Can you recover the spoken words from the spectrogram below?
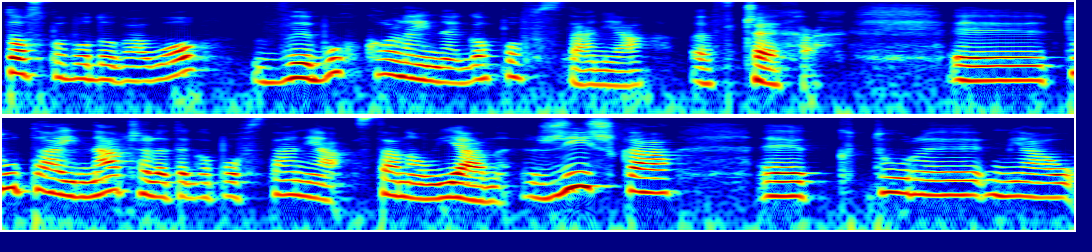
To spowodowało wybuch kolejnego powstania w Czechach. Y, tutaj na czele tego powstania stanął Jan Żiszka, y, który miał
